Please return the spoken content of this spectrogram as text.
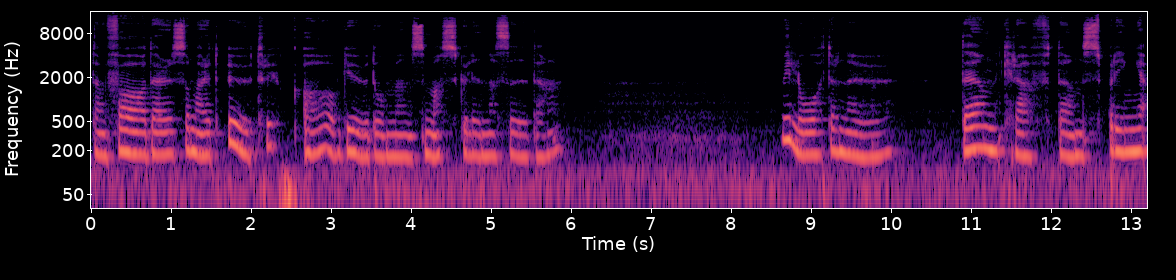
Den Fader som är ett uttryck av gudomens maskulina sida. Vi låter nu den kraften springa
